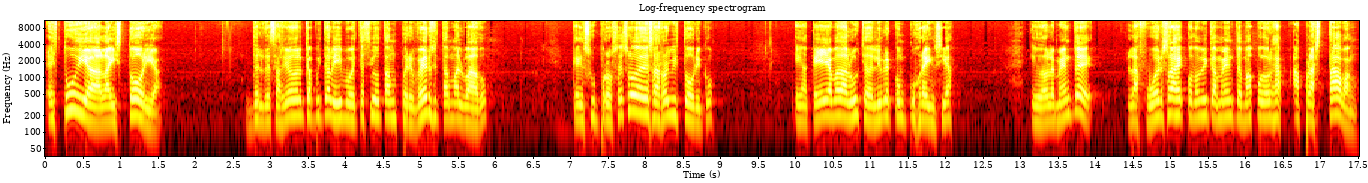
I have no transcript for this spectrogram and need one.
estudias la historia del desarrollo del capitalismo, este ha sido tan perverso y tan malvado que en su proceso de desarrollo histórico, en aquella llamada lucha de libre concurrencia, indudablemente las fuerzas económicamente más poderosas aplastaban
